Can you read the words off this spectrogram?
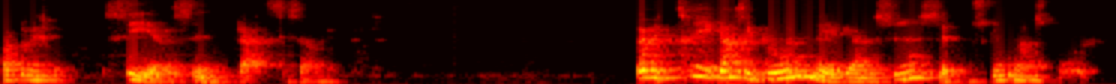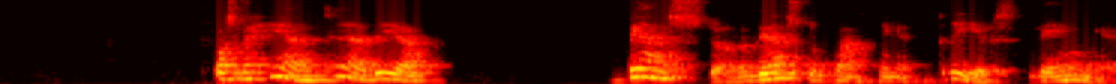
Att de liksom ser sin plats i samhället. Då har vi tre ganska grundläggande synsätt på skolans roll. Vad som har hänt här är att vänstern och vänsteruppfattningen drevs länge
